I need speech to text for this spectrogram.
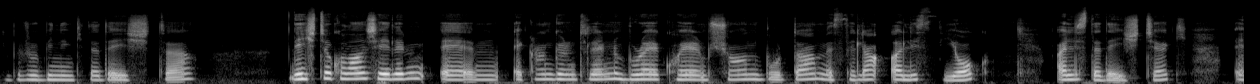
gibi Ruby'ninki de değişti. Değişecek olan şeylerin e, ekran görüntülerini buraya koyarım. Şu an burada mesela Alice yok. Alice de değişecek. E,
